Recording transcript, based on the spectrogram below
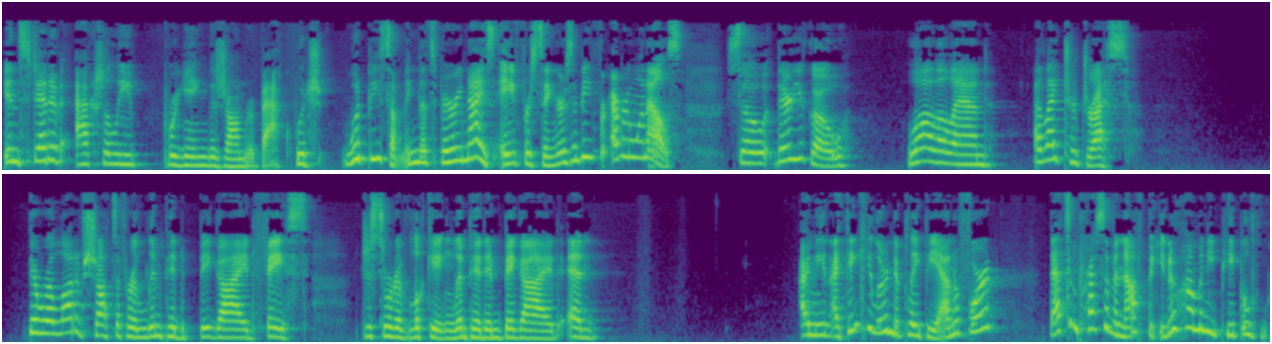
instead of actually bringing the genre back, which would be something that's very nice. A, for singers, and B, for everyone else. So there you go. La La Land. I liked her dress. There were a lot of shots of her limpid, big eyed face, just sort of looking limpid and big eyed. And I mean, I think he learned to play piano for it. That's impressive enough, but you know how many people who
